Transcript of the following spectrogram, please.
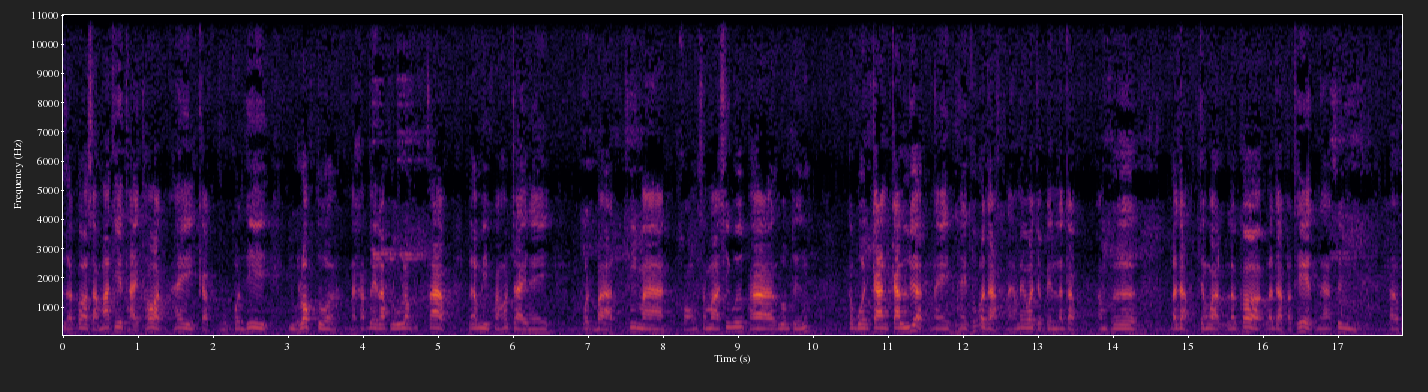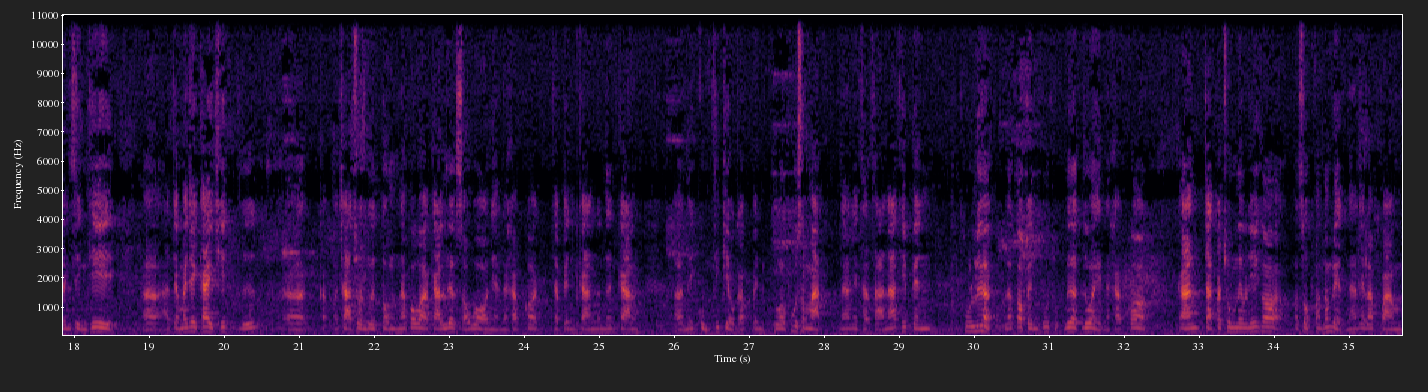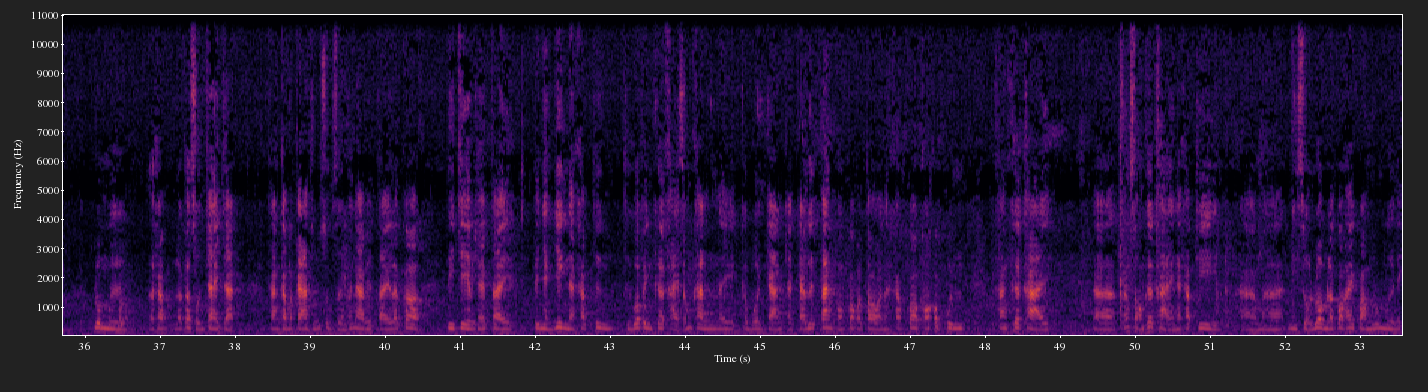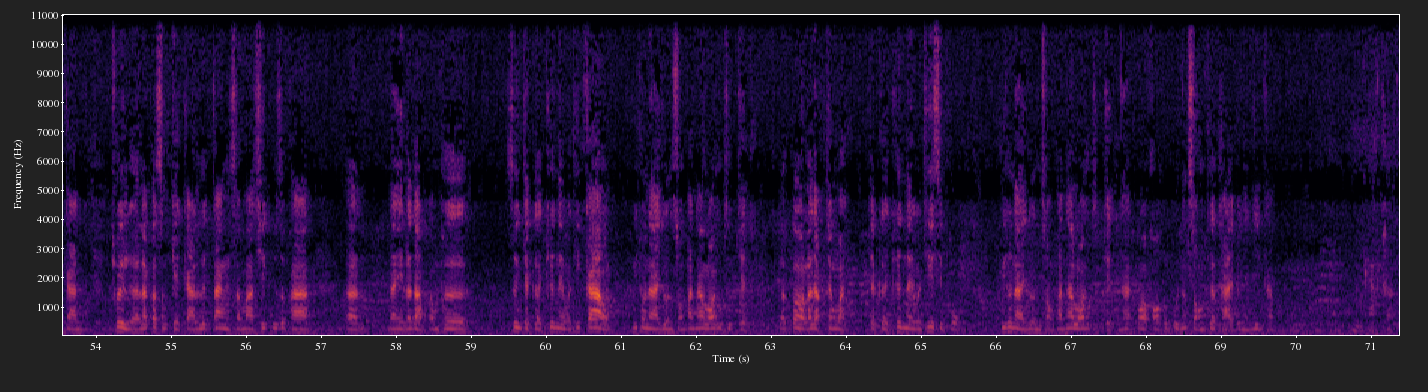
แล้วก็สามารถที่จะถ่ายทอดให้กับบุคคลที่อยู่รอบตัวนะครับ ได้รับรู้รับทราบ และมีความเข้าใจในบทบาทที่มาของสมาชิกวุฒิสภารวมถึงกระบวนการการเลือกในในทุกระดับนะบไม่ว่าจะเป็นระดับอำเภอระดับจังหวัดแล้วก็ระดับประเทศนะฮะซึ่งเป็นสิ่งที่ อาจจะไม่ได้ใกล้ชิดหรือกับประชาชนโดยตรงนะเพราะว่าการเลือกสวเนี่ยนะครับก็จะเป็นการดำเนินการในกลุ่มที่เกี่ยวกับเป็นตัวผู้สมัครนะในฐานะที่เป็นผู้เลือกแล้วก็เป็นผู้ถูกเลือกด้วยนะครับ ก็การจัดประชุมในวันนี้ก็ประสบความสำเร็จนะได้รับความร่วมมือนะครับ แล้วก็สนใจจากทางกรรมการศูนย์ส่งเสริมพัฒนาประชาธิปไตยแล้วก็ดีเจประชาธิปไตยเป็นอย่างยิ่งนะครับ ซึ่งถือว่าเป็นเครือข่ายสำคัญในกระบวนการจัดการเลือกตั้งของกกตนะครับ ก็ขอขอบคุณ ทางเครือข่ายเอ่อทั้งสองเครือข่ายนะครับที่อ่ามามีส่วนร่วมแล้วก็ให้ความร่วมมือในการช่วยเหลือ แล้วก็สังเกตการเลือกตั้งสมาชิกวุฒิสภาเอ่อในระดับอำเภอ ซึ่งจะเกิดขึ้นในวันที่ 9 มิถุนายน 2567 แล้วก็ระดับจังหวัดจะเกิดขึ้นในวันที่ 16 มิถุนายน 2567 นะฮะก็ขอขอบคุณทั้งสองเครือข่ายเป็นอย่างยิ่งครับค่ะครับ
